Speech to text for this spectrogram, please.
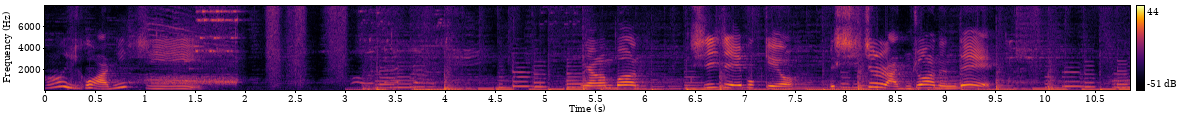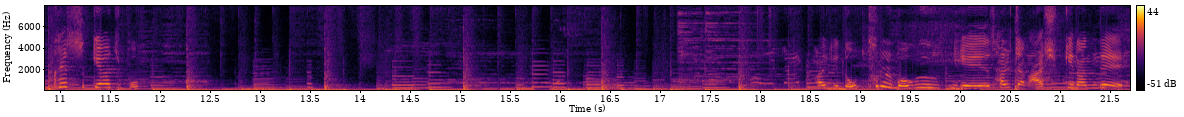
아 이거 아니지. 그냥 한번 시즈 해볼게요. 시즈를 안 좋아하는데 퀘스트 깨야지 뭐. 아 이게 너프를 먹은 게 살짝 아쉽긴 한데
